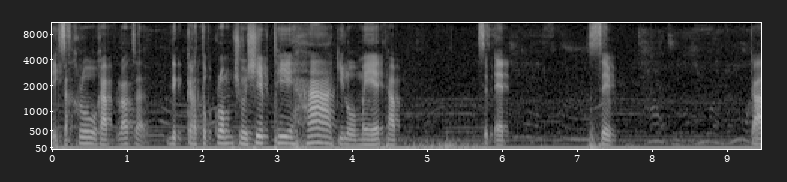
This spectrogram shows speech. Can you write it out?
อีกสักครู่ครับเราจะดึกกระตุกกลมชูชีพที่ 5 กิโลเมตรครับ 11 10 9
